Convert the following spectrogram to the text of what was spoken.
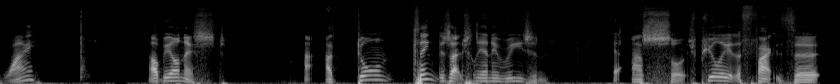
Why? I'll be honest. I, I don't think there's actually any reason as such. Purely at the fact that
